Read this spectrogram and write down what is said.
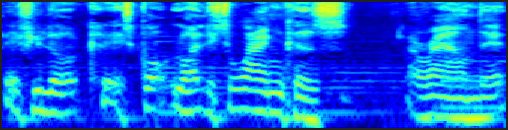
But if you look, it's got like little anchors around it.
